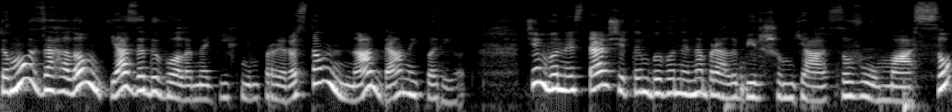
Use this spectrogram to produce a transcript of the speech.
Тому загалом я задоволена їхнім приростом на даний період. Чим вони старші, тим би вони набрали більшу м'ясову масу,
